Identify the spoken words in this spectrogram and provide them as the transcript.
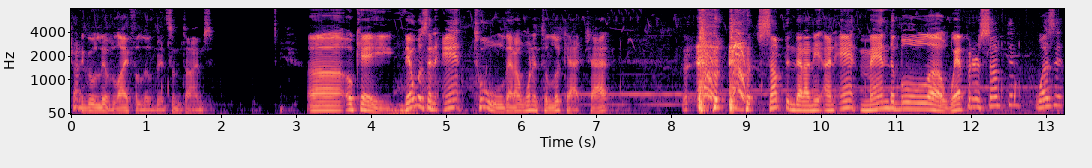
try to go live life a little bit sometimes. Uh, okay, there was an ant tool that I wanted to look at, chat. something that I need, an ant mandible uh, weapon or something, was it?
